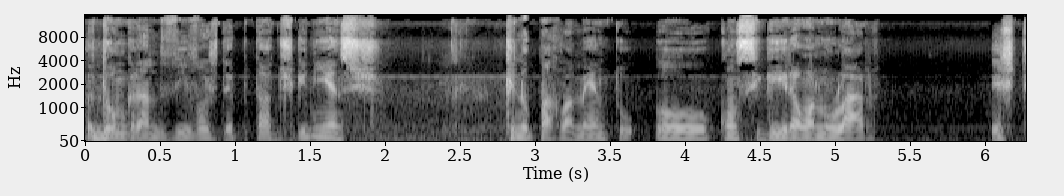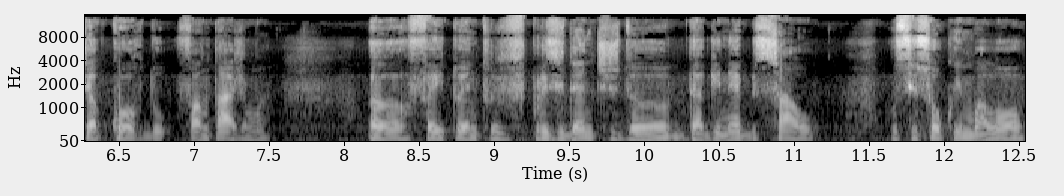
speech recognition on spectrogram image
Dou um grande vivo aos deputados guineenses que no Parlamento conseguiram anular este acordo fantasma uh, feito entre os presidentes de, da Guiné-Bissau, o Sissoko Embaló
